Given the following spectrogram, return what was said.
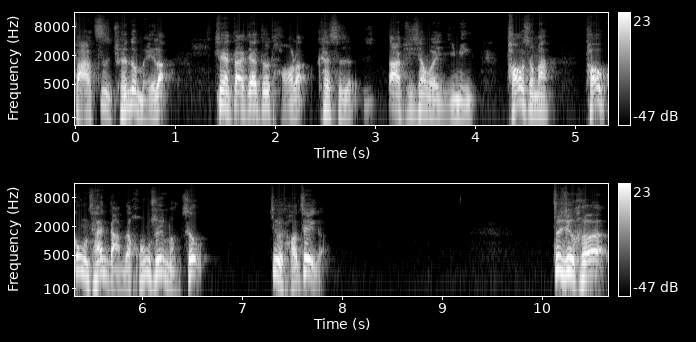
法治全都没了，现在大家都逃了，开始大批向外移民，逃什么？逃共产党的洪水猛兽，就逃这个。这就和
